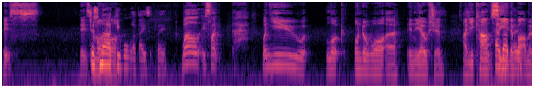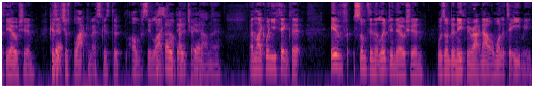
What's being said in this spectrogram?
It's it's Just more, murky water, basically. Well, it's like when you look underwater in the ocean and you can't see the do. bottom of the ocean because Yeah. it's just blackness because the obviously light so can't deep, penetrate yeah. down there. And like when you think that if something that lived in the ocean was underneath me right now and wanted to eat me,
